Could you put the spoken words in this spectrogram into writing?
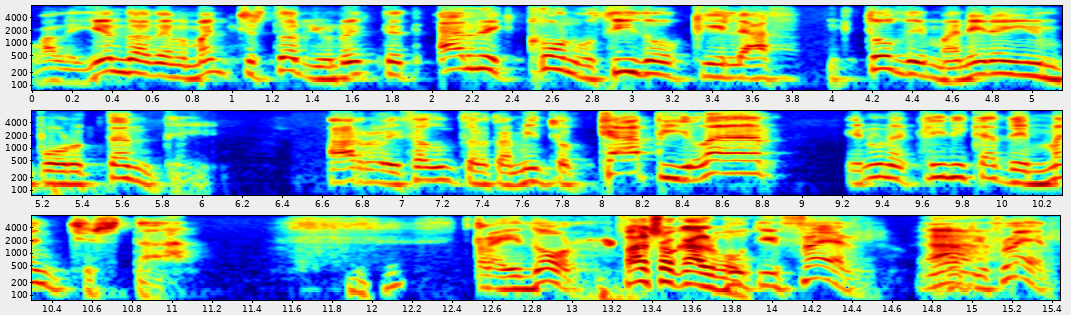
La leyenda del Manchester United ha reconocido que le afectó de manera importante. Ha realizado un tratamiento capilar en una clínica de Manchester. Traidor. Falso calvo. Putifler. Ah. Putifler.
